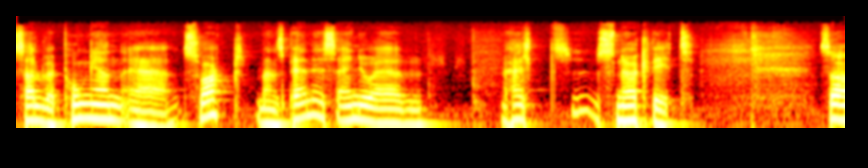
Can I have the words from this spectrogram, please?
selve pungen er svart, mens penis ennå er helt snøhvit. Så,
